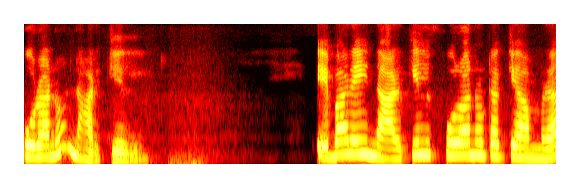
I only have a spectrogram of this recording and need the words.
কোরানো নারকেল। এবার এই নারকেল কোরানোটাকে আমরা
